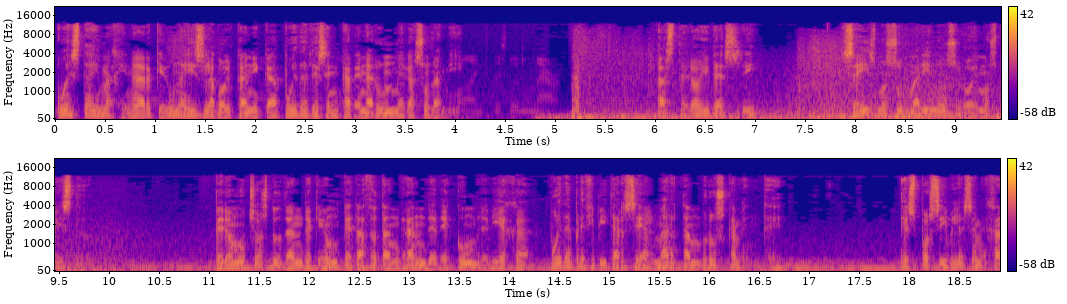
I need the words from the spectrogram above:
Cuesta imaginar que una isla volcánica pueda desencadenar un megatsunami. Asteroides, sí. Seísmos submarinos lo hemos visto. Pero muchos dudan de que un pedazo tan grande de cumbre vieja pueda precipitarse al mar tan bruscamente. ¿Es posible semejante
